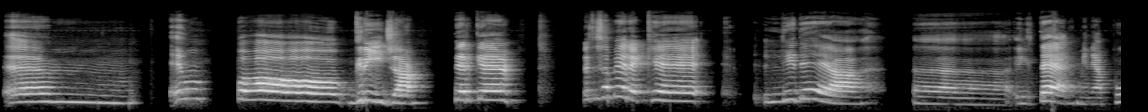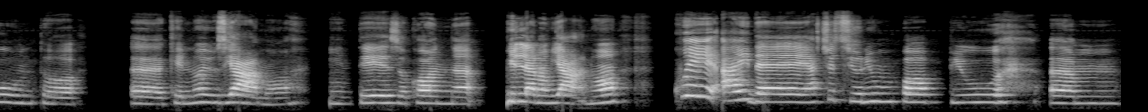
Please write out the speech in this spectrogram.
um, è un po' grigia, perché dovete sapere che l'idea, uh, il termine appunto uh, che noi usiamo inteso con villanoviano, qui ha idee accezioni un po' più, um,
